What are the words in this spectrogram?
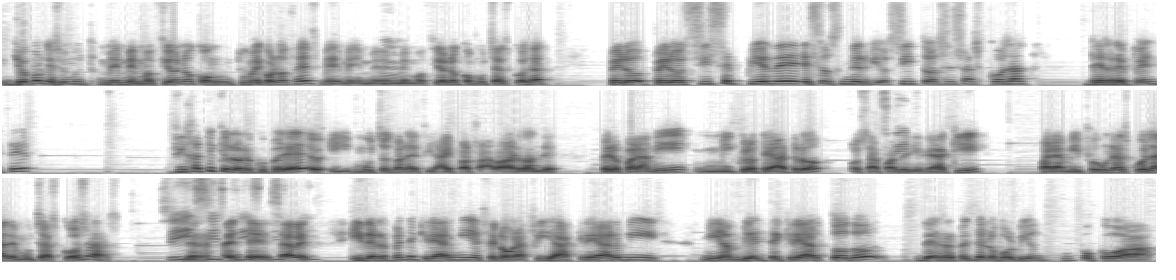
yo porque soy muy- me, me emociono con, tú me conoces, me, me- emociono con muchas cosas, pero, pero sí se pierde esos nerviositos, esas cosas, de repente, fíjate que lo recuperé eh, y muchos van a decir, ay, por favor, ¿dónde? Pero para mí, microteatro, o sea, cuando Sí. llegué aquí, para mí fue una escuela de muchas cosas Sí, de sí, repente, sí, ¿sabes? Y de repente crear mi escenografía, crear mi, mi ambiente, crear todo, de repente lo volví un, un poco a,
